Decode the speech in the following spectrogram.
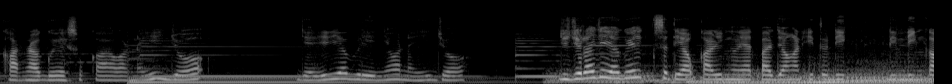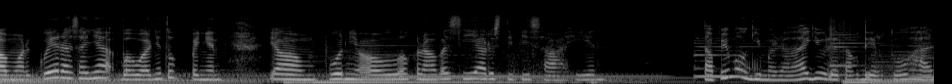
Karena gue suka warna hijau jadi dia belinya warna hijau. Jujur aja ya gue setiap kali ngeliat pajangan itu di dinding kamar gue rasanya bawaannya tuh pengen ya ampun ya Allah kenapa sih harus dipisahin? Tapi mau gimana lagi udah takdir Tuhan.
